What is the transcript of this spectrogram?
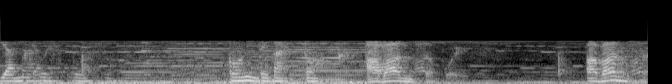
y amado esposo, Conde Bartok. Avanza, pues. Avanza,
